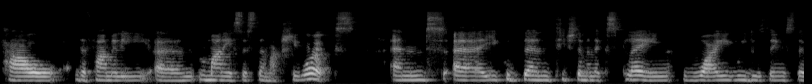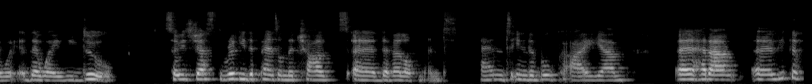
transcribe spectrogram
how the family um, money system actually works. And uh, you could then teach them and explain why we do things the way the way we do. So it just really depends on the child's uh, development. And in the book, I um, uh, had a, a little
